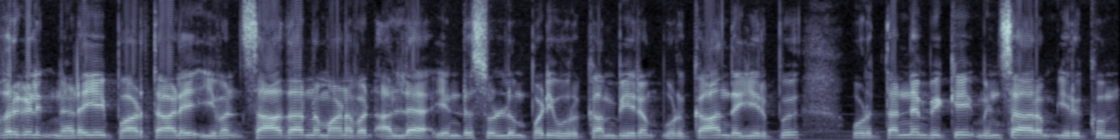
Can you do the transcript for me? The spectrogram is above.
அவர்களின் நடையை பார்த்தாலே இவன் சாதாரணமானவன் அல்ல என்று சொல்லும்படி ஒரு கம்பீரம் ஒரு காந்த ஈர்ப்பு ஒரு தன்னம்பிக்கை மின்சாரம் இருக்கும்.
